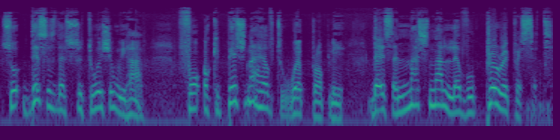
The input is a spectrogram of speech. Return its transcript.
So this is the situation we have. For occupational health to work properly, there is a national level prerequisite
